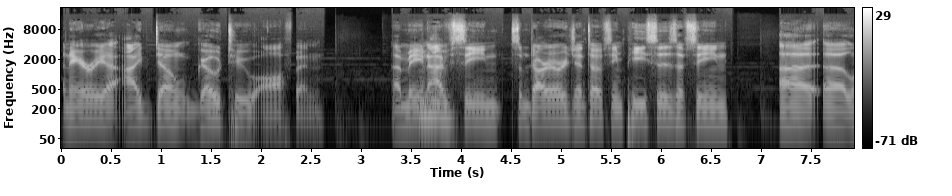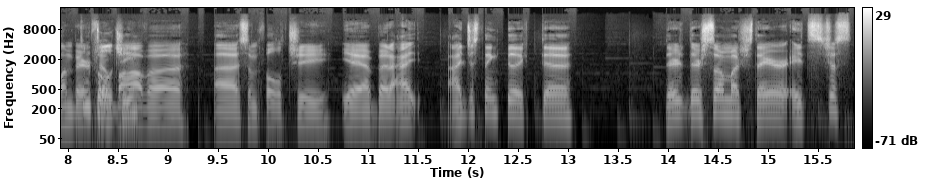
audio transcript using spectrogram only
an area I don't go to often. I mean, Mhm. I've seen some Dario Argento, I've seen pieces, I've seen uh, uh Lamberto Bava, uh, some chi, yeah, but I I just think that uh, there there's so much there. It's just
